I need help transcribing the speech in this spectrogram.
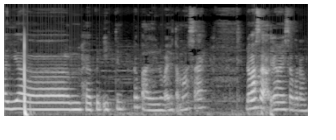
Ayam. Haven't eaten. Kenapa ayam? Nampak tak masak eh? Dah masak jangan risau korang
